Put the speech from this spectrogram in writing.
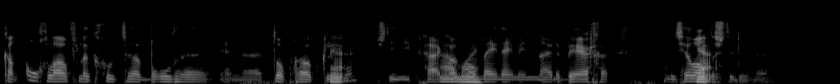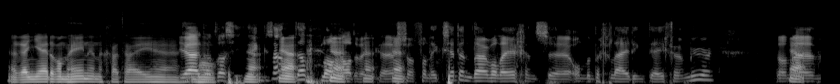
kan ongelooflijk goed bolderen en toproop klimmen. Dus die ga ik oh, ook mooi. wel meenemen in, naar de bergen. Om iets heel anders te doen. Dan ren jij eromheen en dan gaat hij. Uh, ja, omhoog. dat was exact dat plan hadden we. Uh, van, ik zet hem daar wel ergens uh, onder begeleiding tegen een muur. Dan, ja. uh,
